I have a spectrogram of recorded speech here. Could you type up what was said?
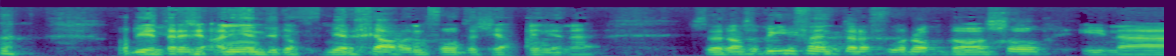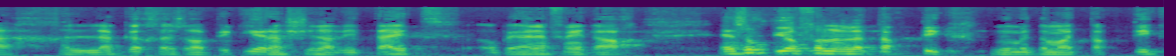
um, beter as die ander een doen of meer geld invul as die ander ene. So daar's 'n bietjie van 'n turfoorlog daarso en uh gelukkig is daar 'n bietjie rasionaliteit op die einde van die dag. En is ook deel van hulle taktiek, noem dit nou maar taktiek.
